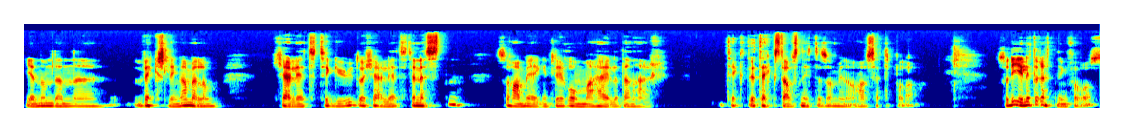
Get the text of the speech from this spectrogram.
gjennom den vekslinga mellom kjærlighet til Gud og kjærlighet til nesten, så har vi egentlig romma hele denne, det tekstavsnittet som vi nå har sett på. da. Så det gir litt retning for oss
